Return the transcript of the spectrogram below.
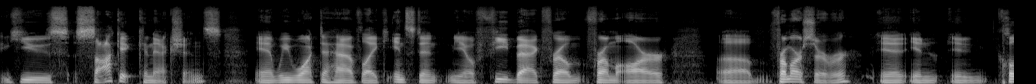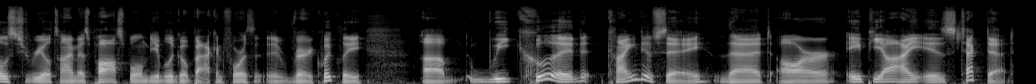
use socket connections, and we want to have like instant, you know, feedback from from our um, from our server in, in in close to real time as possible, and be able to go back and forth uh, very quickly. Uh, we could kind of say that our API is tech debt.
